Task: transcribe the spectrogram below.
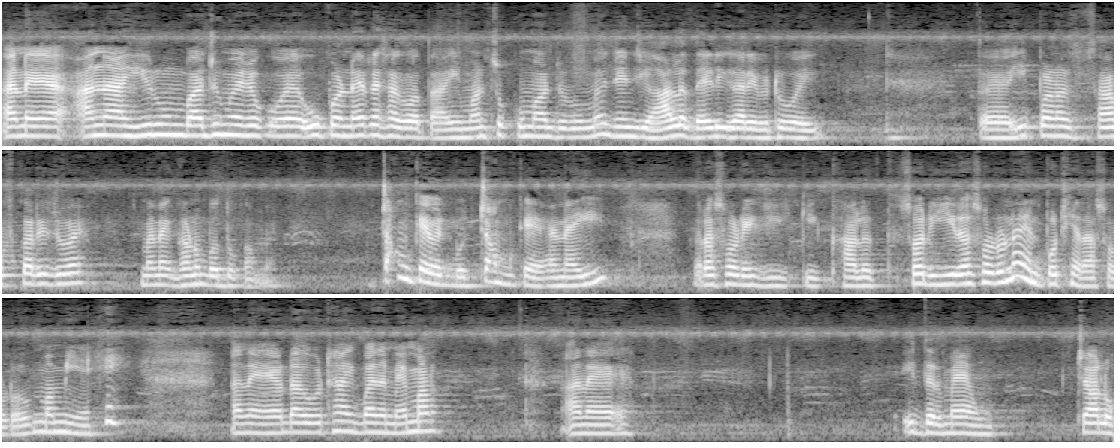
અને अञा ही रूम बाजू में जेको आहे हू पण न रही सघो था ही मनसुख कुमार जो रूम आहे जंहिंजी हालति अहिड़ी करे वेठो आहे त ई પણ સાફ કરી જો મને ઘણું બધું ગમે ચમકે વેઠબો ચમકે અને એ રસોડી जी की हालत सॉरी ही रसोड़ो न पुठियां रसोड़ो मम्मीअ अने एॾा वेठा आहियूं पंहिंजा महिमान अने इधर मैं हूँ ચાલો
